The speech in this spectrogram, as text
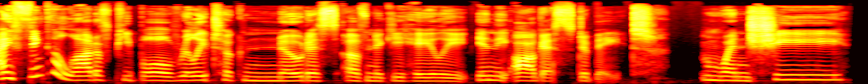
I think a lot of people really took notice of Nikki Haley in the August debate when she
